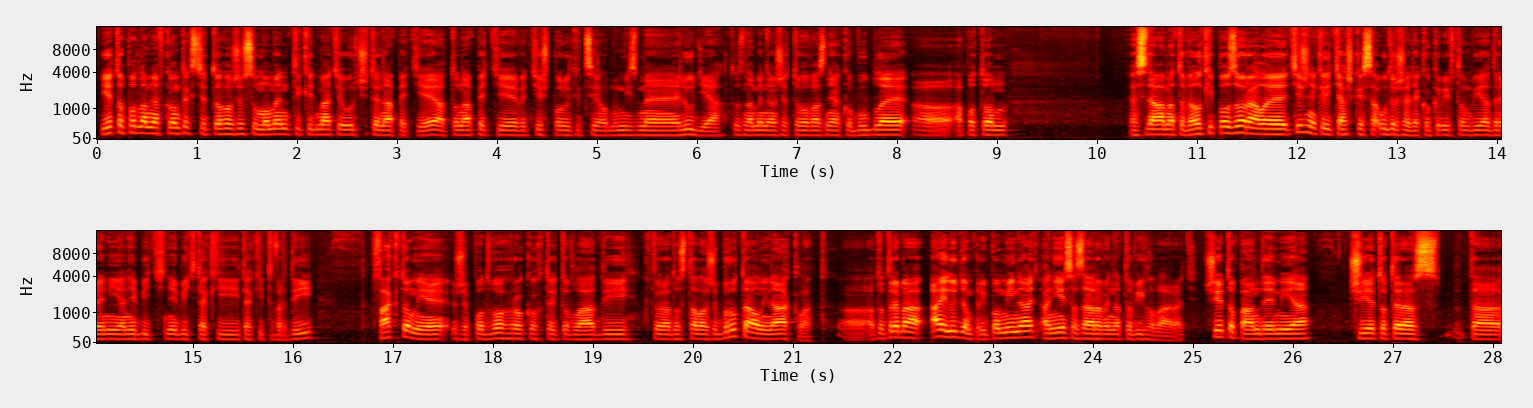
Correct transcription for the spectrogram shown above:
Je to podľa mňa v kontexte toho, že sú momenty, keď máte určité napätie a to napätie, veď tiež politici, alebo my sme ľudia. To znamená, že to vo vás nejako buble a, potom ja si dávam na to veľký pozor, ale tiež niekedy ťažké sa udržať ako keby v tom vyjadrení a nebyť, nebyť taký, taký tvrdý. Faktom je, že po dvoch rokoch tejto vlády, ktorá dostala že brutálny náklad, a, a to treba aj ľuďom pripomínať a nie sa zároveň na to vyhovárať. Či je to pandémia, či je to teraz tá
